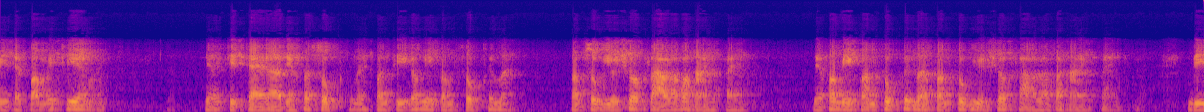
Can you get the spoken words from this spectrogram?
มีแต่ความไม่เที่ยง อย่างจิตใจเราเดี๋ยวก็สุขใช่ไหมบางทีก็มีความสุขขึ้นมา ความสุขอยู่ชั่วคราวแล้วก็หายไป เดี๋ยวพอมีความทุกข์ขึ้นมาความทุกข์อยู่ชั่วคราวแล้วก็หายไป ดี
